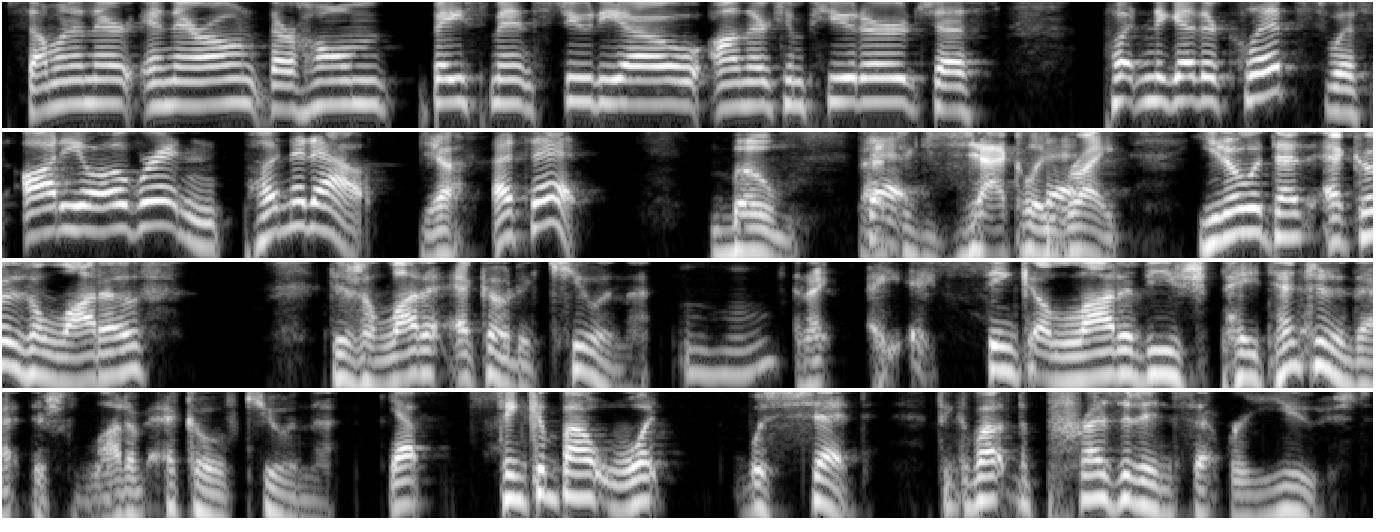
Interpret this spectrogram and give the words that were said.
someone in their in their own their home basement studio on their computer just putting together clips with audio over it and putting it out. Yeah. That's it. Boom. That's it. exactly That's it. You know what that echoes a lot of? There's a lot of echo to Q in that. Mm-hmm. And I, I, I think a lot of you should pay attention to that. There's a lot of echo of Q in that. Yep. Think about what was said. Think about the presidents that were used.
